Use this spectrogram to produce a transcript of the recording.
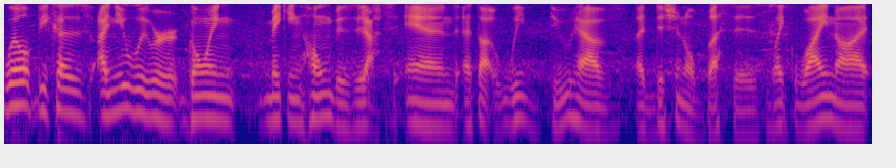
Well, because I knew we were going making home visits, and I thought we do have additional buses. Like, why not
